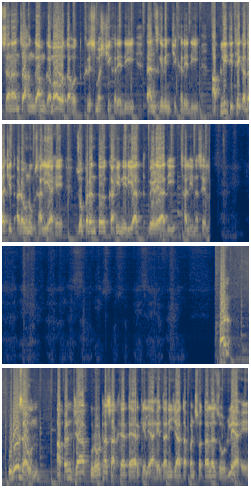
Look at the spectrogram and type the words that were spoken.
सणांचा हंगाम गमावत आहोत. ख्रिसमसची खरेदी थँक्सगिव्हिंगची खरेदी आपली तिथे कदाचित अडवणूक झाली आहे जोपर्यंत काही निर्यात वेळेआधी झाली नसेल पण पुढे जाऊन आपण ज्या पुरवठा साखळ्या तयार केल्या आहेत आणि ज्यात आपण स्वतःला जोडले आहे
